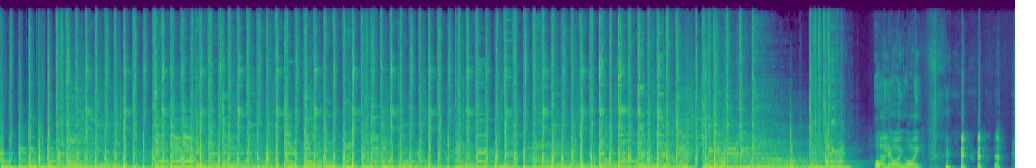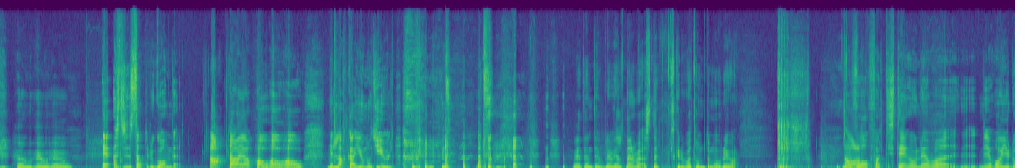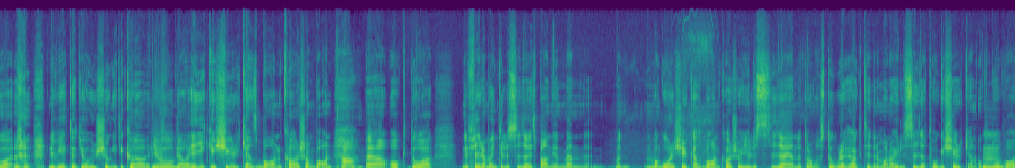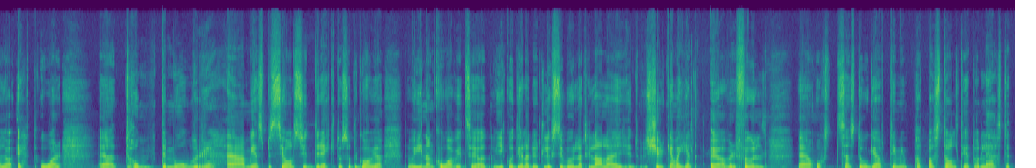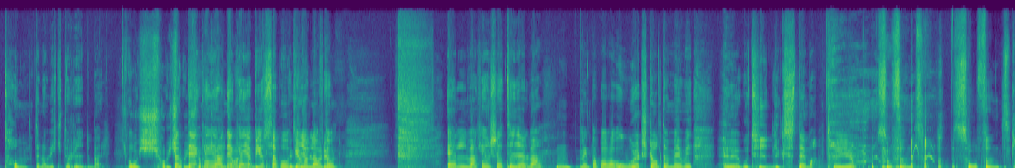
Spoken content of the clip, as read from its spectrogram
Hoj, hoj, hoj. Ho, ho, ho. Eh, alltså, satte du igång den? Ja. Ja, ja. Ho, ho, ho. Det lackar ju mot jul. Jag vet inte, jag blev helt nervös nu. Ska du vara tomtemor i år? Det var faktiskt en gång när jag var... Jag har ju då... Du vet ju att jag har sjungit i kör. Jo. Ja, jag gick ju i kyrkans barnkör som barn. Ja. Eh, och då... Nu firar man ju inte Lucia i Spanien, men, men när man går i kyrkans barnkör så är ju Lucia en av de här stora högtiderna. Man har ju Lucia-tåg i kyrkan och då var jag ett år eh, tomtemor eh, med specialsydd dräkt och så då gav jag, det var innan covid, så jag gick och delade ut lussebullar till alla. Kyrkan var helt överfull eh, och sen stod jag till min pappas stolthet och läste Tomten av Viktor Rydberg. Oj, oj, oj, att oj, den, oj, kan jag, oj, den oj. kan jag bjussa på Hur till gammal var julafton. du? Elva kanske, tio, elva. Min pappa var oerhört stolt över mig och min hög och tydlig stämma. Japp, så fint. Så fint.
